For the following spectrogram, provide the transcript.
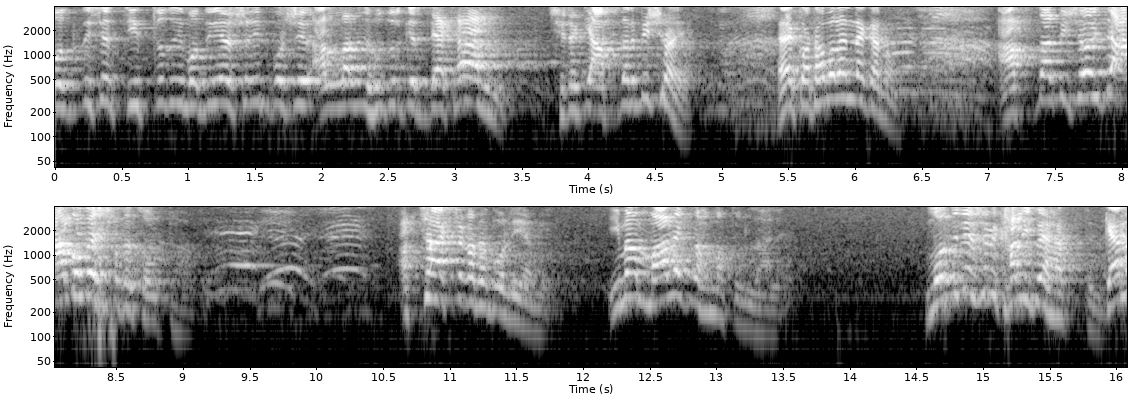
মজলিসের চিত্র যদি মদিনা শরীফ বসে আল্লাহ হুজুরকে দেখান, সেটা কি আপনার বিষয়? হ্যাঁ কথা বলেন না কেন? আপনার বিষয় হচ্ছে আদবের সাথে চলতে হবে। আচ্ছা একটা কথা বলি আমি। ইমাম মালিক রহমতুল্লাহ আলাই মদিনা শরীফ খালি পায়ে হাঁটতেন। কেন?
